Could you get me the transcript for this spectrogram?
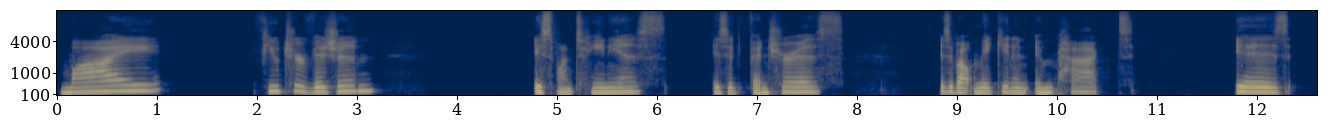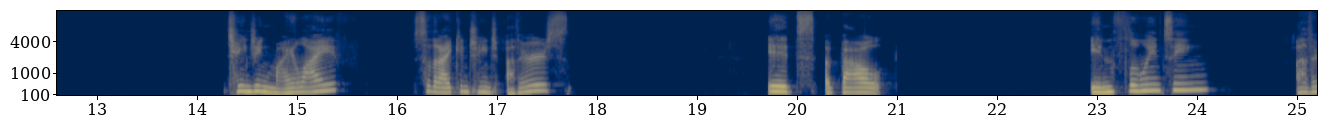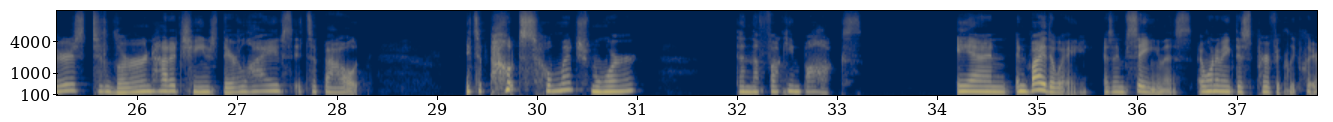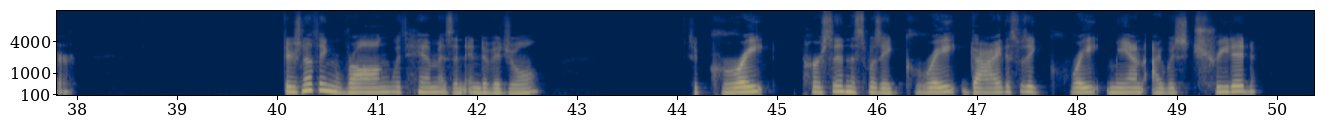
My future vision is spontaneous, is adventurous, is about making an impact, is changing my life so that I can change others. It's about influencing others to learn how to change their lives. It's about it's about so much more than the fucking box. And and by the way, as I'm saying this, I want to make this perfectly clear. There's nothing wrong with him as an individual. He's a great person. This was a great guy. This was a great man. I was treated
